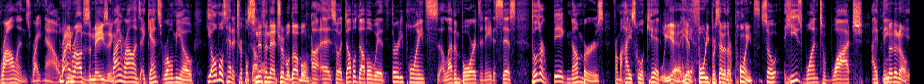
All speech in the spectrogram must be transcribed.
Rollins right now, Ryan Rollins is amazing. Ryan Rollins against Romeo, he almost had a triple double. Sniffing that triple double. Uh, uh, so a double double with 30 points, 11 boards, and eight assists. Those are big numbers from a high school kid. well, yeah, he had 40% of their points. So he's one to watch. I think. No, no, no.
